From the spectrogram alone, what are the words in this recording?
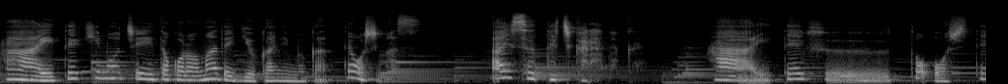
吐いて気持ちいいところまで床に向かって押します。はい吸って力抜吐い。てふーっと押して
